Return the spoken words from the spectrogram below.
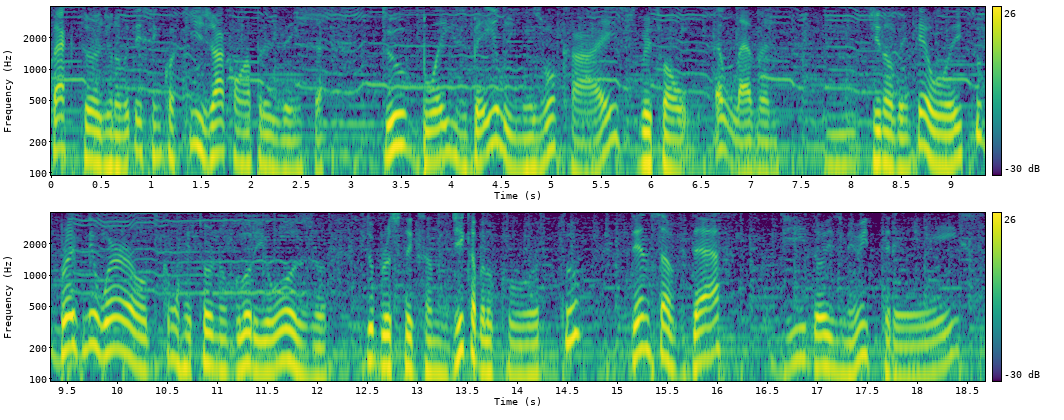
Factor de 95, aqui já com a presença do Blaze Bailey nos vocais, Virtual Eleven de 98, Brave New World com o retorno glorioso do Bruce Dixon de cabelo curto, Dance of Death de 2003,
